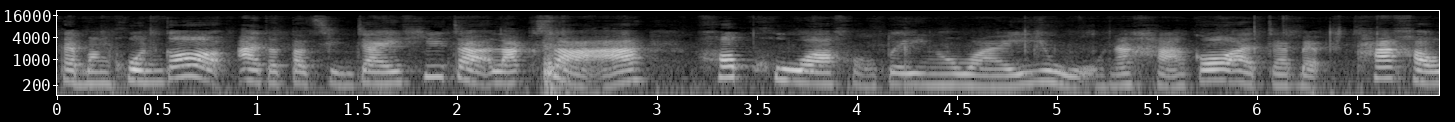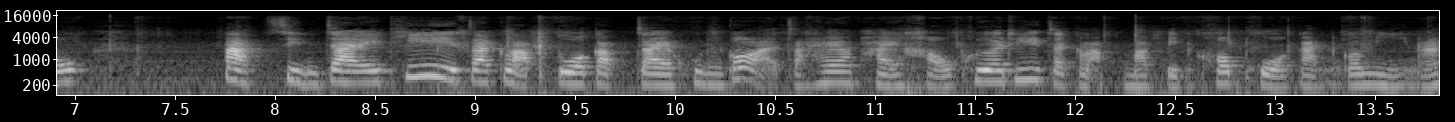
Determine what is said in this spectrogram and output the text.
แต่บางคนก็อาจจะตัดสินใจที่จะรักษาครอบครัวของตัวเองเอาไว้อยู่นะคะ ก็อาจจะแบบถ้าเขาตัดสินใจที่จะกลับตัวกลับใจคุณก็อาจจะให้อภัยเขาเพื่อที่จะกลับมาเป็นครอบครัวกันก็มีนะ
